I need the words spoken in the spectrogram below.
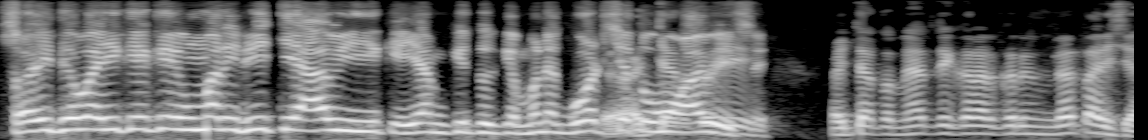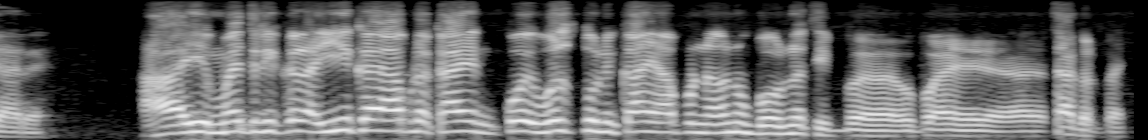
સહી દેવા ઈ કે મારી રીતે આવી કે એમ કીધું કે મને ગોઠ છે તો હું આવીશ અત્યારે તો મૈત્રી કરાર કરીને લેતા છે યારે હા ઈ મૈત્રી કરાર ઈ કઈ આપણે કાંઈ કોઈ વસ્તુની કાંઈ આપણને અનુભવ નથી ભાઈ સાગરભાઈ.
